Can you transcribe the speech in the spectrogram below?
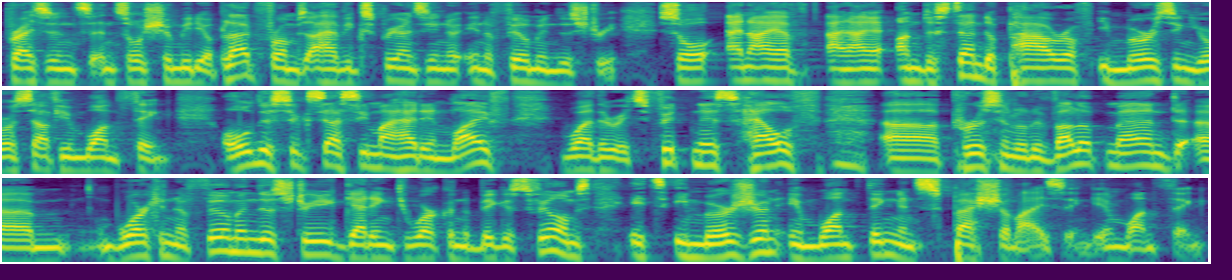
presence and social media platforms. I have experience in, in the film industry. So, and I have, and I understand the power of immersing yourself in one thing. All the success in my head in life, whether it's fitness, health, uh, personal development, um, work in the film industry, getting to work on the biggest films, it's immersion in one thing and specializing in one thing.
